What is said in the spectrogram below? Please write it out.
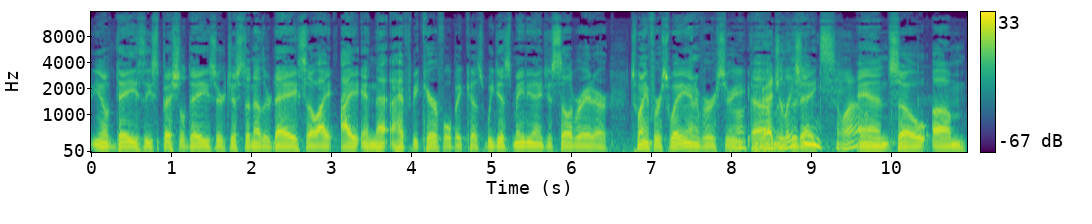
you know days these special days are just another day so i i and that i have to be careful because we just Mandy and i just celebrate our 21st wedding anniversary oh, congratulations um, wow and so um,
